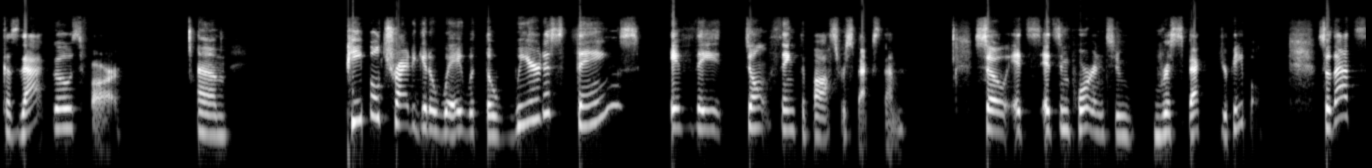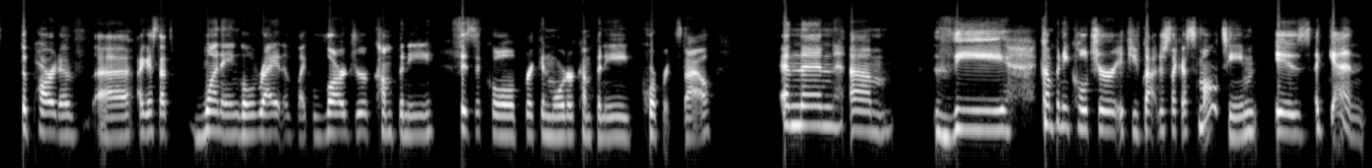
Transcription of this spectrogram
because that goes far. Um, people try to get away with the weirdest things if they don't think the boss respects them. So it's it's important to respect your people. So that's the part of uh, i guess that's one angle right of like larger company physical brick and mortar company corporate style. And then um, the company culture if you've got just like a small team is again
